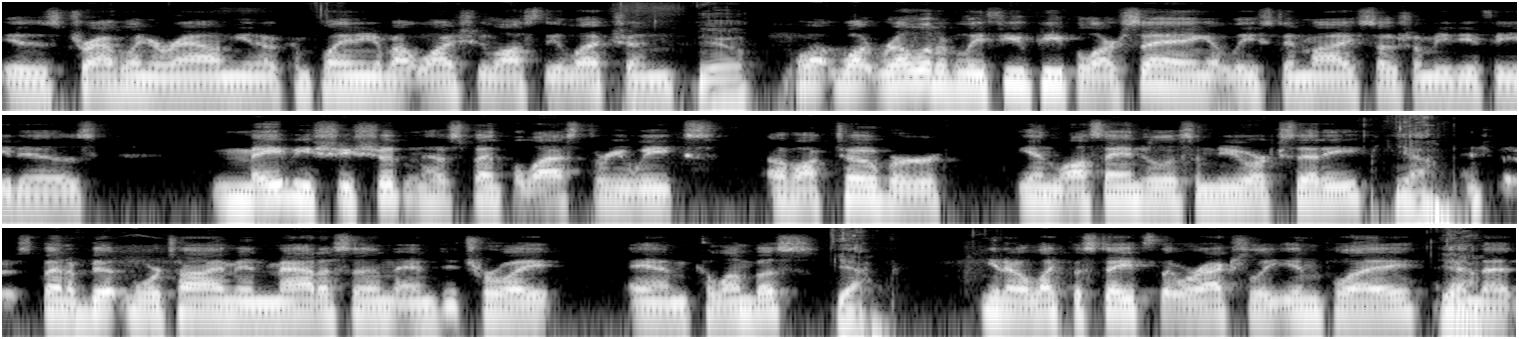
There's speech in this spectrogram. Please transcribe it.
is traveling around you know complaining about why she lost the election Yeah. what what relatively few people are saying at least in my social media feed is maybe she shouldn't have spent the last 3 weeks of October in Los Angeles and New York City Yeah. and should have spent a bit more time in Madison and Detroit and Columbus Yeah. You know, like the states that were actually in play Yeah. and that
